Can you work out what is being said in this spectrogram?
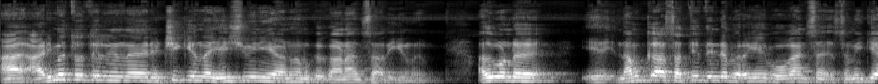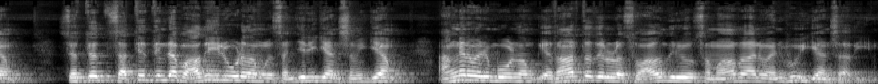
ആ അടിമത്വത്തിൽ നിന്ന് രക്ഷിക്കുന്ന യേശുവിനെയാണ് നമുക്ക് കാണാൻ സാധിക്കുന്നത്. അതുകൊണ്ട് നമുക്ക് ആ സത്യത്തിന്റെ പിറകെ പോകാൻ ശ്രമിക്കാം. സത്യ സത്യത്തിന്റെ പാതയിലൂടെ നമുക്ക് സഞ്ചരിക്കാൻ ശ്രമിക്കാം. അങ്ങനെ വരുമ്പോൾ നമുക്ക് യഥാർത്ഥത്തിലുള്ള സ്വാതന്ത്ര്യവും സമാധാനവും അനുഭവിക്കാൻ സാധിക്കും.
